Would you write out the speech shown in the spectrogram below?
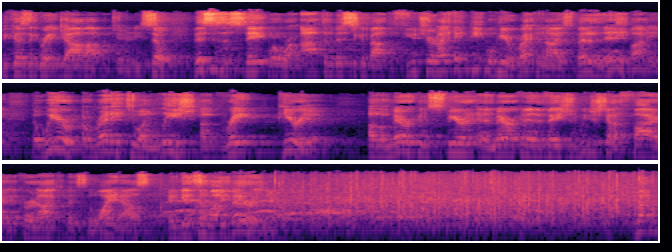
because of the great job opportunities. So this is a state where we're optimistic about the future, and I think people here recognize better than anybody that we are ready to unleash a great period of American spirit and American innovation. We just got to fire the current occupants of the White House and get somebody better in there. But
